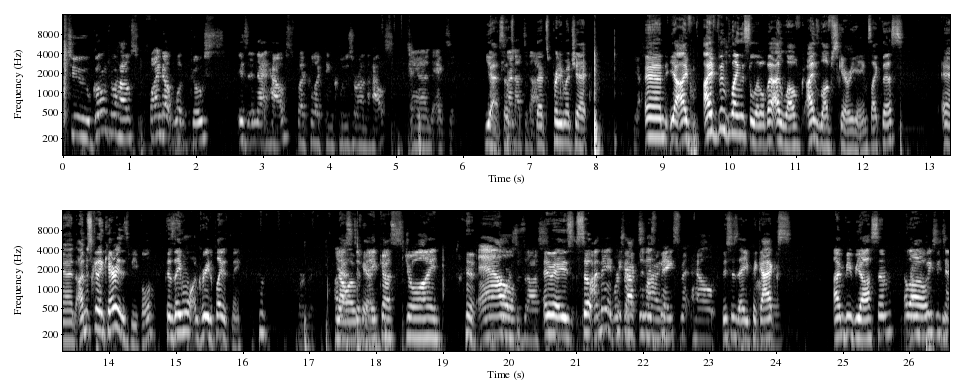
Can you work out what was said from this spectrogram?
to go into a house, find out what ghost is in that house by collecting clues around the house, and exit. Yes, Try that's, not to die. that's pretty much it. Yeah. And yeah, I've I've been playing this a little bit. I love I love scary games like this, and I'm just gonna carry these people because they won't agree to play with me. Perfect. No, Yes, I'm to okay. make us join. Of Al. us. Anyways, so I made We're trapped in his basement. Help. this is a pickaxe. I'm BB Awesome. Hello. I'm Pixie 10.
